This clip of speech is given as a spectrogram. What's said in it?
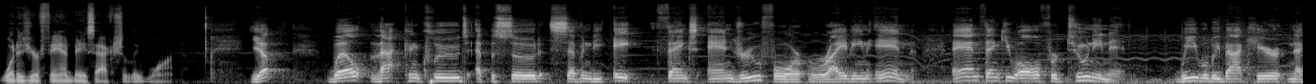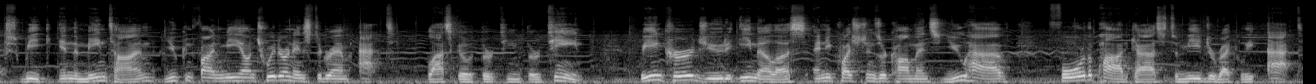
what does your fan base actually want? Yep. Well, that concludes episode 78. Thanks, Andrew, for writing in. And thank you all for tuning in. We will be back here next week. In the meantime, you can find me on Twitter and Instagram at Blasko1313. We encourage you to email us any questions or comments you have for the podcast to me directly at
